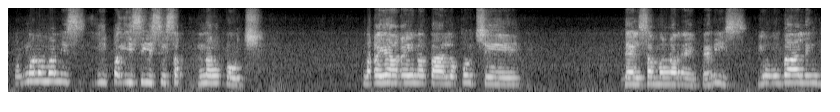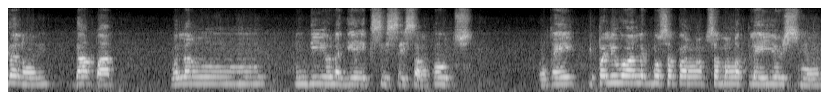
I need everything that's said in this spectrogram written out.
Huwag mo naman is, ipag-isisi sa, ng coach na kaya kayo natalo coach eh dahil sa mga referees. Yung ugaling ganon, dapat walang hindi yung nag exist sa isang coach. Okay? Ipaliwanag mo sa parang sa mga players mo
